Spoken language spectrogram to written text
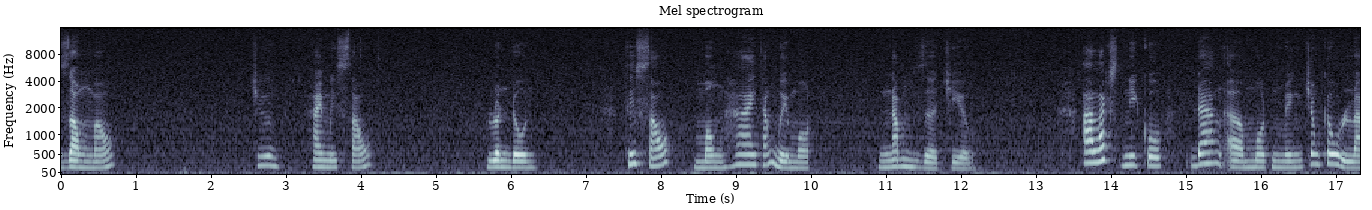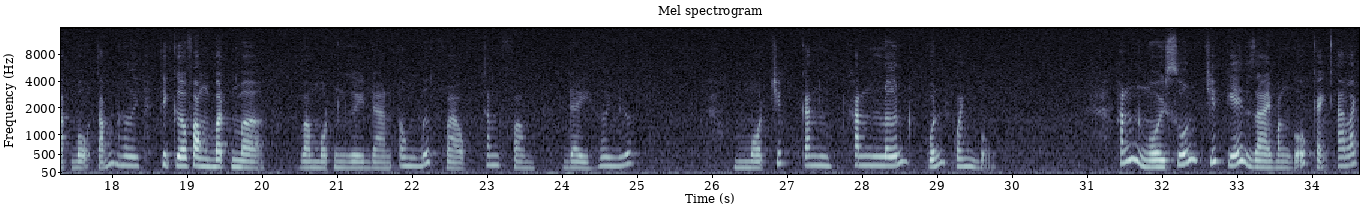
Dòng máu Chương 26 London Thứ sáu, mồng 2 tháng 11 5 giờ chiều Alex Nico đang ở một mình trong câu lạc bộ tắm hơi thì cửa phòng bật mở và một người đàn ông bước vào căn phòng đầy hơi nước. Một chiếc căn, khăn lớn quấn quanh bụng. Hắn ngồi xuống chiếc ghế dài bằng gỗ cạnh Alex.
